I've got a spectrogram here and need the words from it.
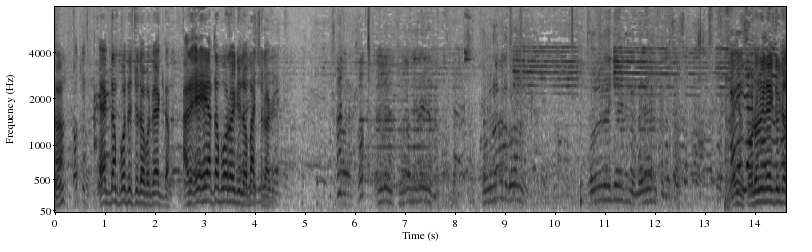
হ্যাঁ? একদম পঁচিশশো টাকা পড়বে একদম। আর এই একটা বড় দিল বাইশশো টাকা এই ছোট নিলে দুইটা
